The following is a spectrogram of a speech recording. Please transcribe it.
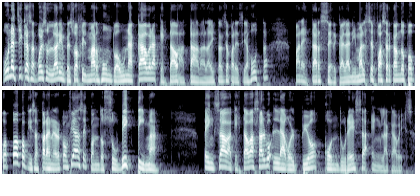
Una chica sacó el celular y empezó a filmar junto a una cabra que estaba atada. La distancia parecía justa para estar cerca. El animal se fue acercando poco a poco, quizás para generar confianza, y cuando su víctima pensaba que estaba a salvo, la golpeó con dureza en la cabeza.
